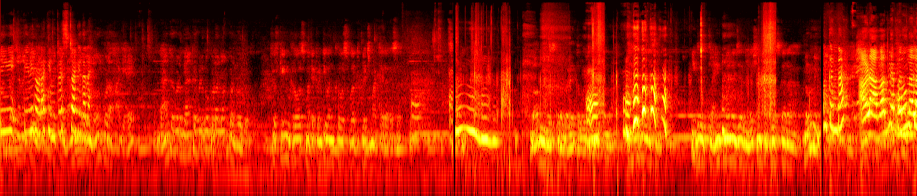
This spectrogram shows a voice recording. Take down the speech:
ಟಿವಿ ಟಿವಿ ನೋಡಕ್ ಇಂಟ್ರೆಸ್ಟ್ ಆಗಿದ್ದಾನೆ. ಫಿಫ್ಟೀನ್ ಕ್ರೋಸ್ ಮತ್ತೆ ಟ್ವೆಂಟಿ ಒನ್ ಕ್ರೋಸ್ ವರ್ತ್ ಪ್ಲೇಜ್ ಮಾಡ್ತಾ ಇದ್ದಾರೆ ಸರ್ ಇದು ಕಂದ ಅವಳು ಅವಾಗ್ಲೇ ಬಂದ್ಲಲ್ಲ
